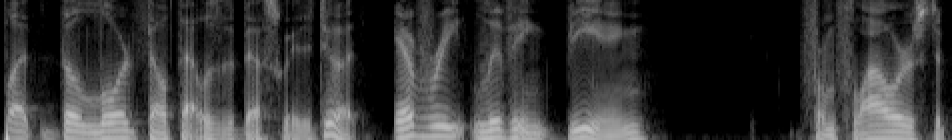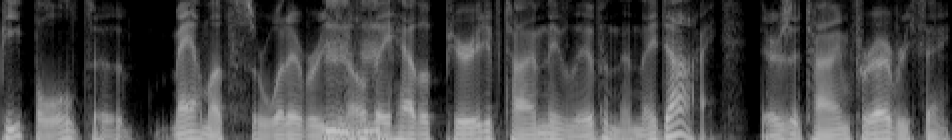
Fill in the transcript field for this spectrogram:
But the Lord felt that was the best way to do it. Every living being, from flowers to people to mammoths or whatever, you know, mm-hmm. they have a period of time they live and then they die. There's a time for everything.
